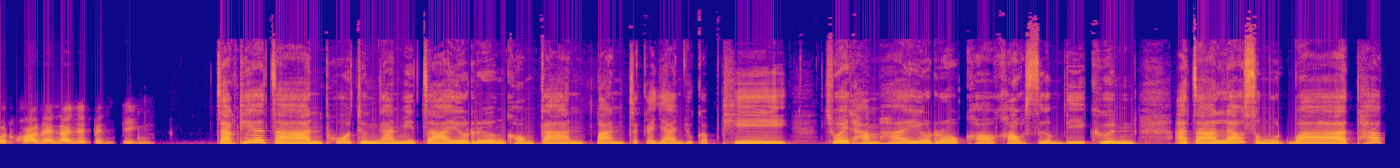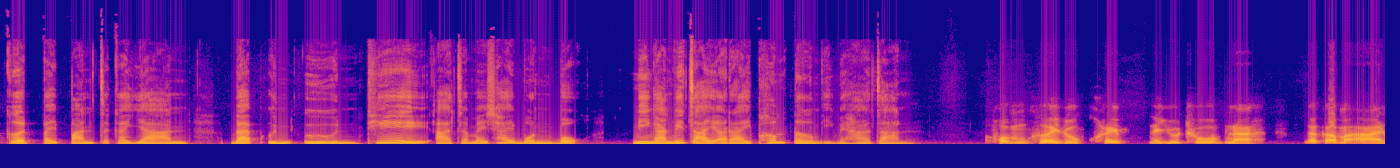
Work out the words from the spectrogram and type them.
บทความเนี่ยน่าจะเป็นจริง จากที่อาจารย์พูดถึงงานวิจัยเรื่องของการปั่นจักรยานอยู่กับที่ ช่วยทำให้โรคข้อเข่าเสื่อมดีขึ้น อาจารย์แล้วสมมติว่าถ้าเกิดไปปั่นจักรยานแบบอื่นๆ ที่อาจจะไม่ใช่บนบก มีงานวิจัยอะไรเพิ่มเติมอีกไหมคะอาจารย์ ผมเคยดูคลิปใน YouTube นะ แล้วก็มาอ่าน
